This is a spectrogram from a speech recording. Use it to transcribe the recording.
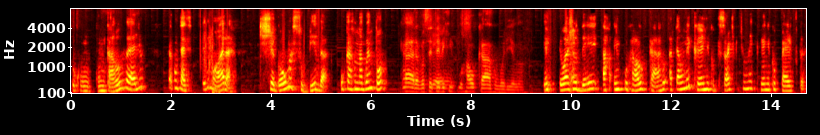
com, com um carro velho. O que acontece? Ele mora, que chegou uma subida, o carro não aguentou. Cara, você teve que empurrar o carro, Murilo. Eu, eu ajudei a empurrar o carro até um mecânico, que sorte que tinha um mecânico perto.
